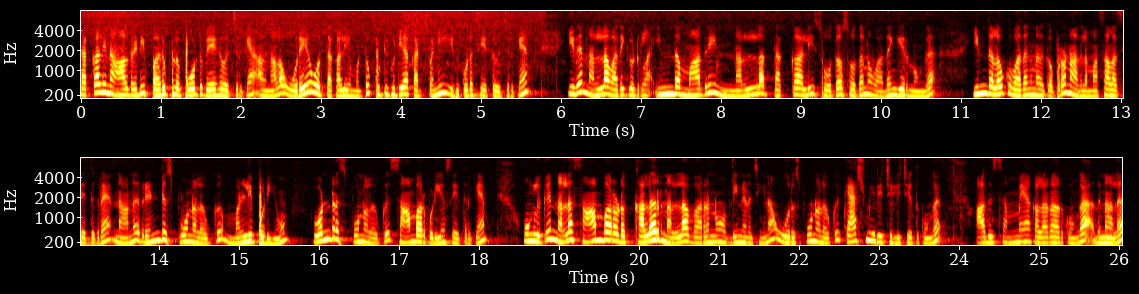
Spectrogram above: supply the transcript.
தக்காளி நான் ஆல்ரெடி பருப்பில் போட்டு வேக வச்சுருக்கேன். அதனால் ஒரே ஒரு தக்காளியை மட்டும் குட்டி குட்டியாக கட் பண்ணி இது கூட சேர்த்து வச்சுருக்கேன். இதை நல்லா வதக்கி விட்டுக்கலாம். இந்த மாதிரி நல்லா தக்காளி சொத சொதன்னு வதங்கிடணுங்க இந்த அளவுக்கு வதங்கினதுக்கப்புறம் நான் அதில் மசாலா சேர்த்துக்கிறேன். நான் ரெண்டு ஸ்பூன் அளவுக்கு மல்லிப்பொடியும் ஒன்றரை ஸ்பூன் அளவுக்கு சாம்பார் பொடியும் சேர்த்துருக்கேன். உங்களுக்கு நல்லா சாம்பாரோட கலர் நல்லா வரணும் அப்படின்னு நினச்சிங்கன்னா ஒரு ஸ்பூன் அளவுக்கு காஷ்மீரி சில்லி சேர்த்துக்கோங்க. அது செம்மையாக கலராக இருக்குங்க. அதனால்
